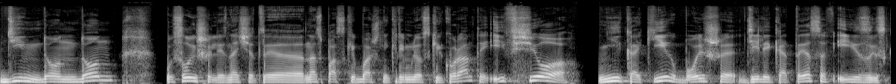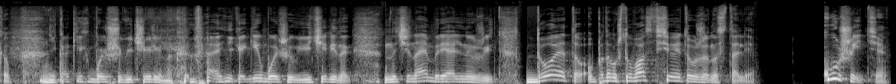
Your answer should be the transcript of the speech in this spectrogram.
дин-дон-дон, услышали, значит, э, на Спасской башне кремлевские куранты, и все, Никаких больше деликатесов и изысков. Никаких больше вечеринок. Да, никаких больше вечеринок. Начинаем реальную жизнь. До этого, потому что у вас все это уже на столе. Кушайте.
